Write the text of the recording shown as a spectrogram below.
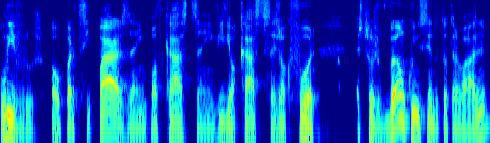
livros, ou participares em podcasts, em videocasts, seja o que for, as pessoas vão conhecendo o teu trabalho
